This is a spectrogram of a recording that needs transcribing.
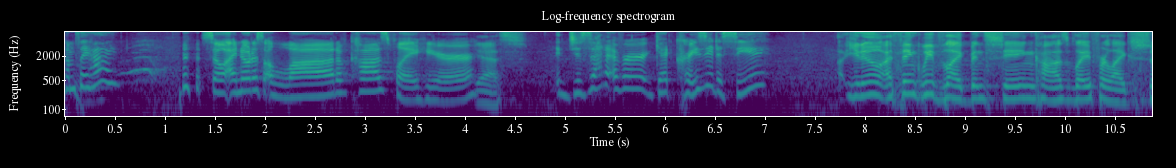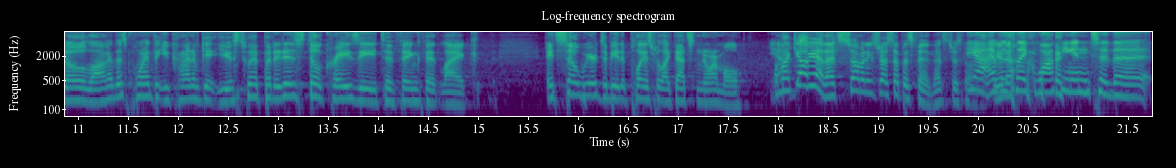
come say hi. So I notice a lot of cosplay here. Yes. Does that ever get crazy to see? You know, I think we've like been seeing cosplay for like so long at this point that you kind of get used to it. But it is still crazy to think that like, it's so weird to be at a place where like that's normal. I'm like, oh yeah, that's somebody's dressed up as Finn. That's just normal. Yeah, I was know? like walking into the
